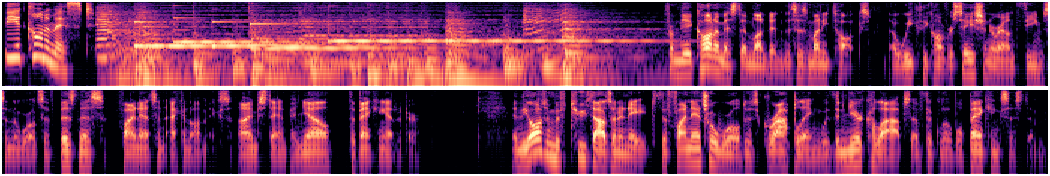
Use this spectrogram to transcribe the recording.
The Economist. From The Economist in London, this is Money Talks, a weekly conversation around themes in the worlds of business, finance, and economics. I'm Stan Pignal, the banking editor. In the autumn of 2008, the financial world was grappling with the near collapse of the global banking system.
